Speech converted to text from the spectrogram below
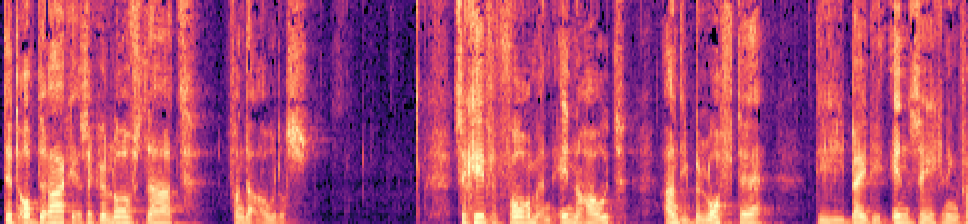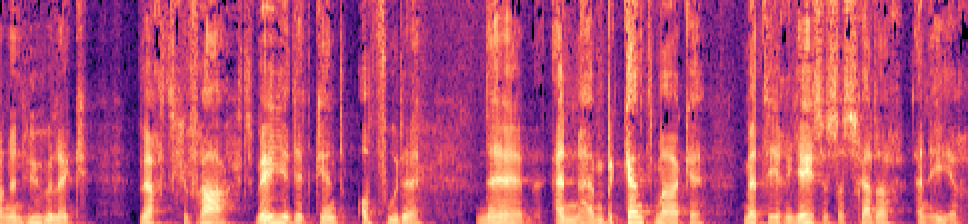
Dit opdragen is een geloofsdaad van de ouders. Ze geven vorm en inhoud aan die belofte die bij die inzegening van hun huwelijk werd gevraagd. Wil je dit kind opvoeden eh, en hem bekendmaken met de Heer Jezus als redder en Heer?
